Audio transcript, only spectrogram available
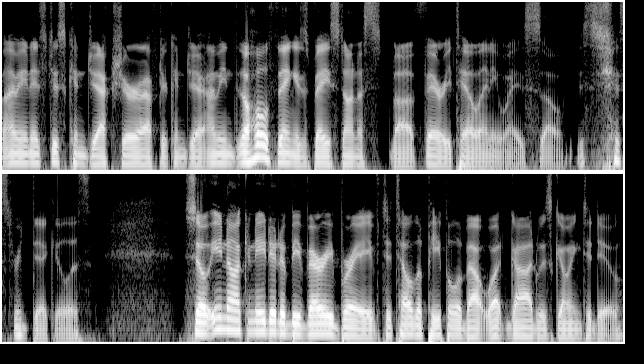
I mean, it's just conjecture after conjecture. I mean, the whole thing is based on a uh, fairy tale, anyways, so it's just ridiculous. So Enoch needed to be very brave to tell the people about what God was going to do.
